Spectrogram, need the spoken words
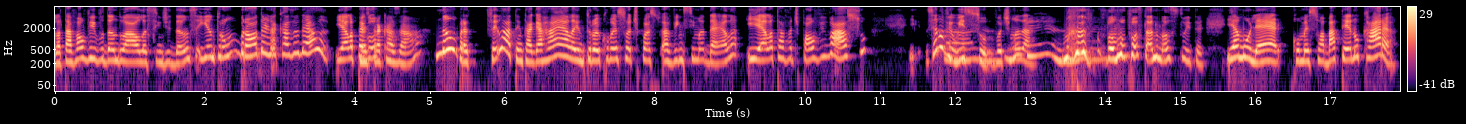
Ela tava ao vivo dando aula, assim, de dança e entrou um brother na casa dela. E ela pegou... Mas pra casar? Não, pra, sei lá, tentar agarrar ela. Entrou e começou, tipo, a, a vir em cima dela. E ela tava, tipo, ao vivaço. E, você não viu isso? Vou te mandar. Vamos postar no nosso Twitter. E a mulher começou a bater no cara.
